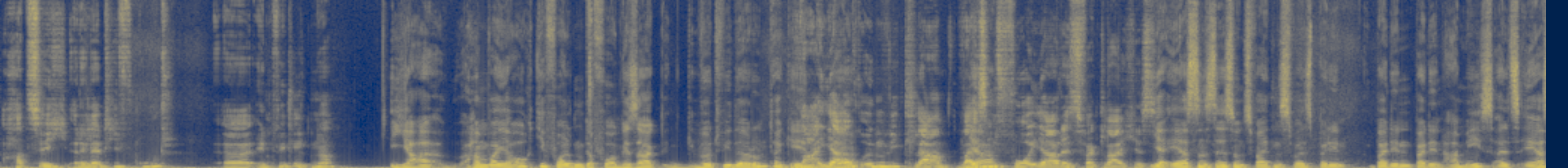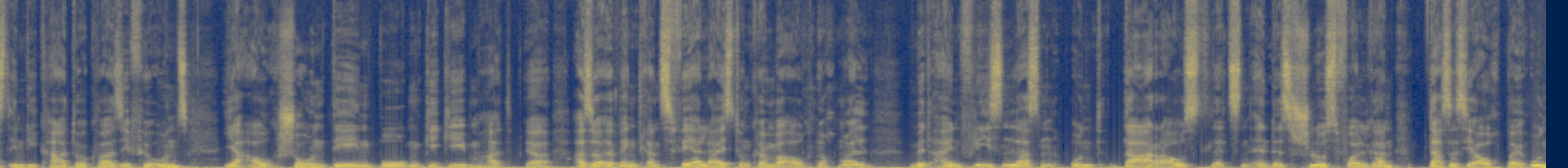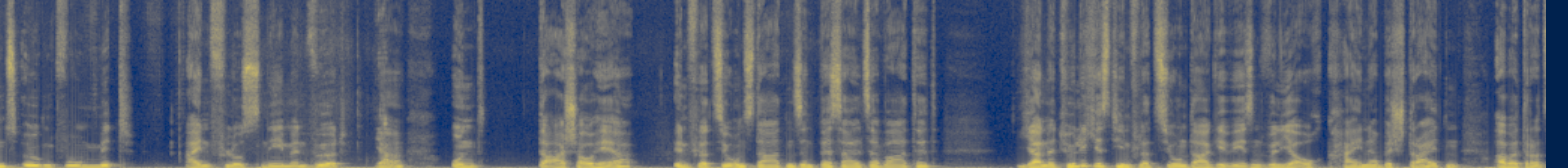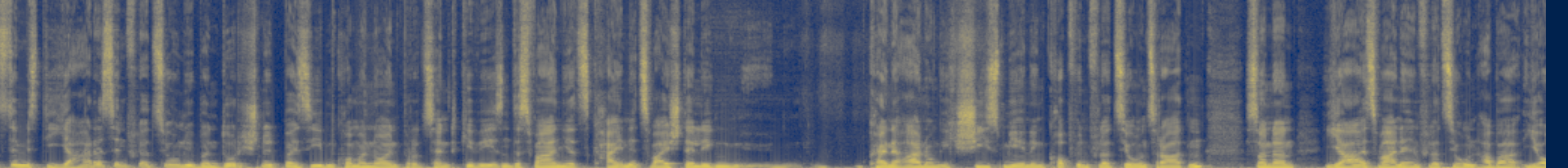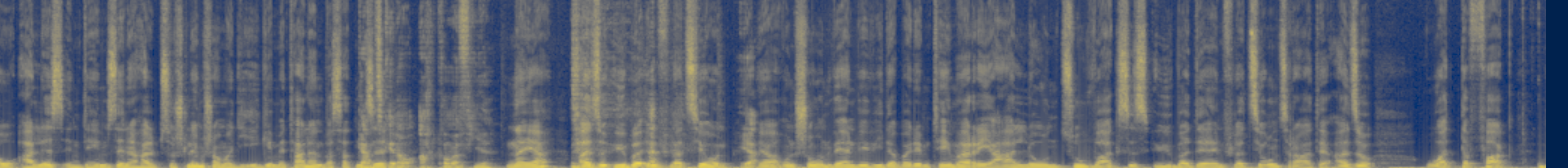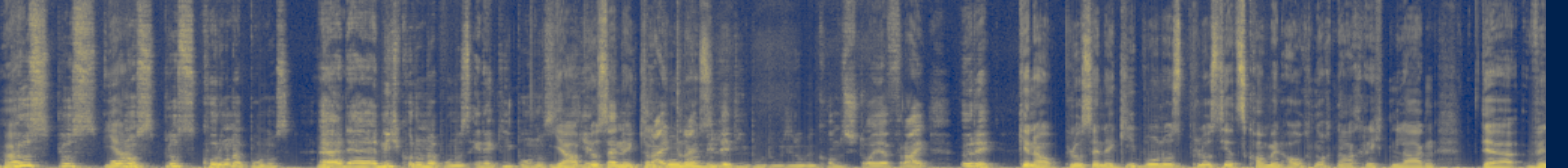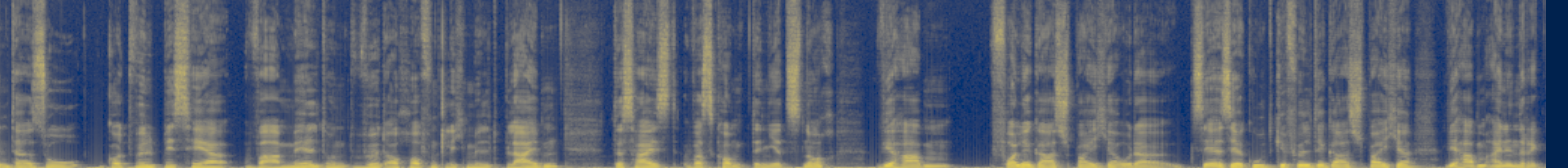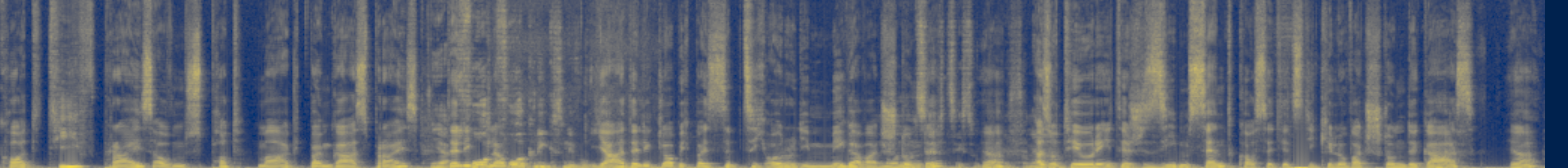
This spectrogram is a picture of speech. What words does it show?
hat sich relativ gut äh, entwickelt, ne? Ja, haben wir ja auch die Folgen davor gesagt, wird wieder runtergehen. War ja, auch irgendwie klar, weil es Ja. ein Vorjahresvergleich ist. Ja, erstens das und zweitens, weil es bei den, bei, den, bei den Amis als Erstindikator quasi für uns ja auch schon den Bogen gegeben hat. Ja? Also ein wenig Transferleistung können wir auch nochmal mit einfließen lassen und daraus letzten Endes Schlussfolgern, dass es ja auch bei uns irgendwo mit Einfluss nehmen wird. Ja. Und da schau her, Inflationsdaten sind besser als erwartet. Ja, natürlich ist die Inflation da gewesen, will ja auch keiner bestreiten. Aber trotzdem ist die Jahresinflation über den Durchschnitt bei 7,9 Prozent gewesen. Das waren jetzt keine zweistelligen, keine Ahnung, ich schieß mir in den Kopf Inflationsraten, sondern ja, es war eine Inflation, aber yo, alles in dem Sinne halb so schlimm. Schau mal die IG Metall an, was hatten Ganz sie? genau, 8,4. Naja, also über Inflation. Ja. ja. Und schon wären wir wieder bei dem Thema Reallohnzuwachs ist über der Inflationsrate. Also, what the fuck? Hör- Plus, plus Ja. Bonus, plus Corona-Bonus. Ja. Äh, nicht Corona-Bonus, Energiebonus. Ja, plus die drei- Energiebonus. Drei Mille, die du, die du bekommst, steuerfrei. Irre. Genau, plus Energiebonus, plus jetzt kommen auch noch Nachrichtenlagen. Der Winter, so Gott will, bisher war mild und wird auch hoffentlich mild bleiben. Das heißt, was kommt denn jetzt noch? Wir haben volle Gasspeicher oder sehr, sehr gut gefüllte Gasspeicher. Wir haben einen Rekordtiefpreis auf dem Spotmarkt beim Gaspreis. Ja, der liegt, vor, glaub- Vorkriegsniveau. Ja, der liegt, glaube ich, bei 70 Euro die Megawattstunde. 69 sogar ja? gestern, ja. Also theoretisch 7 Cent kostet jetzt die Kilowattstunde Gas. Ja.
